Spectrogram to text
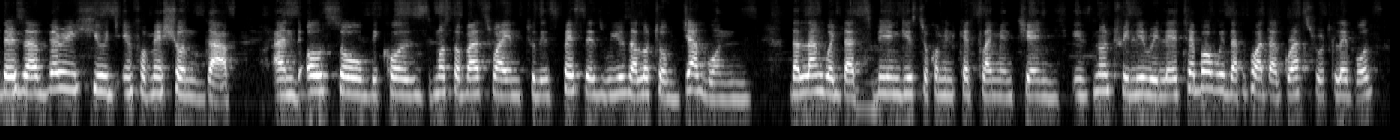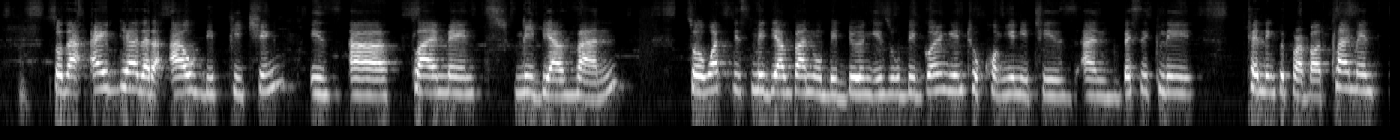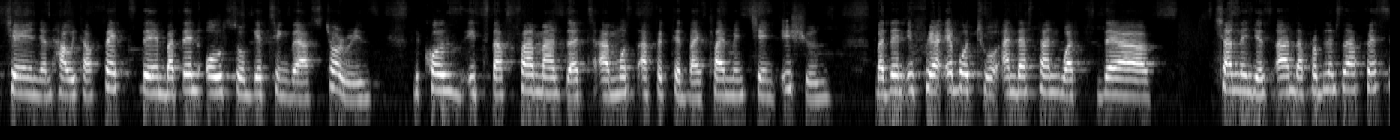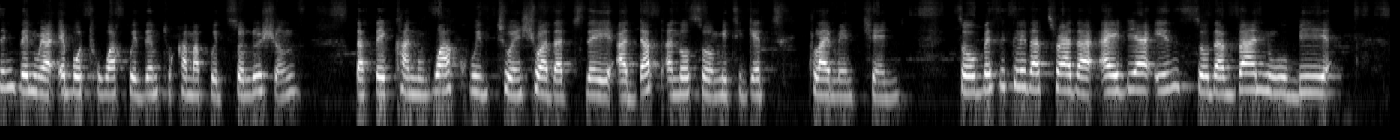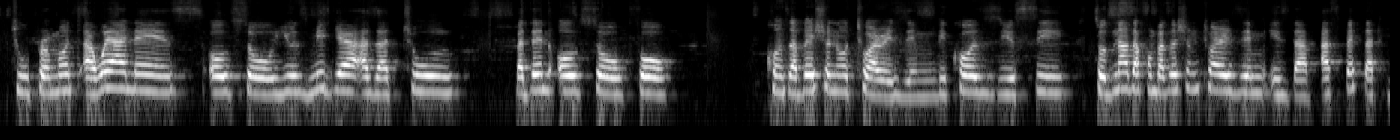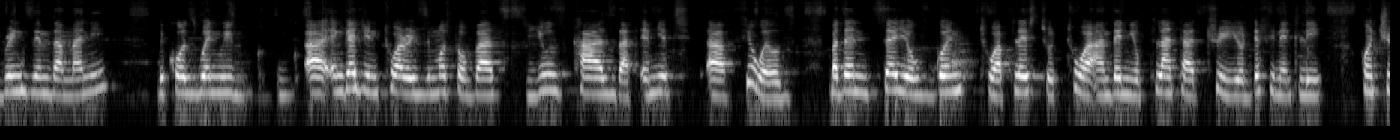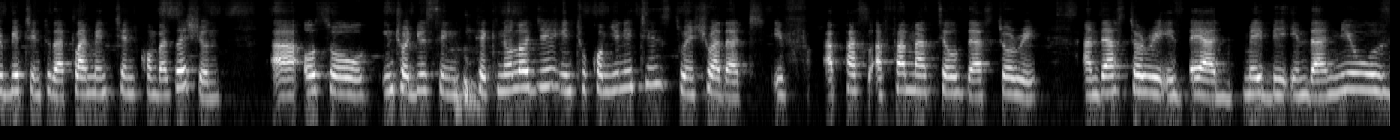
there's a very huge information gap. And also because most of us who are into these spaces, we use a lot of jargons. The language that's being used to communicate climate change is not really relatable with the people at the grassroots levels. So the idea that I'll be pitching is a climate media van so what this media van will be doing is we'll be going into communities and basically telling people about climate change and how it affects them, but then also getting their stories because it's the farmers that are most affected by climate change issues. But then if we are able to understand what their challenges and the problems they are facing, then we are able to work with them to come up with solutions that they can work with to ensure that they adapt and also mitigate climate change. So basically that's where the idea is. So the van will be to promote awareness, also use media as a tool, but then also for conservational tourism because you see, so now the conservation tourism is the aspect that brings in the money because when we uh, engage in tourism, most of us use cars that emit uh, fuels but then say you're going to a place to tour and then you plant a tree, you're definitely contributing to the climate change conversation. Uh, also introducing technology into communities to ensure that if a, a farmer tells their story and their story is aired maybe in the news,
